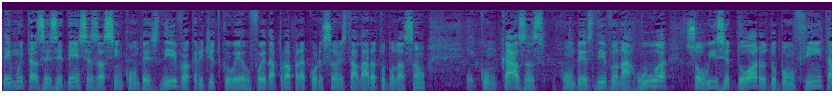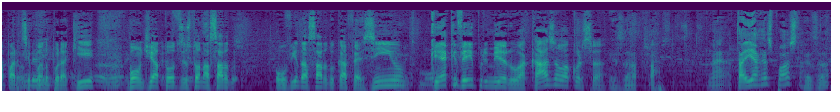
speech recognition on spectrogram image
Tem muitas residências assim com desnível. Acredito que o erro foi da própria Corção instalar a tubulação eh, com casas com desnível na rua. Sou o Isidoro do Bonfim, está participando por aqui. Bom dia a todos. Estou na sala do- ouvindo a sala do cafezinho. Quem é que veio primeiro, a casa ou a Corsã? Exato. Ah, né? Tá aí a resposta. Exato.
